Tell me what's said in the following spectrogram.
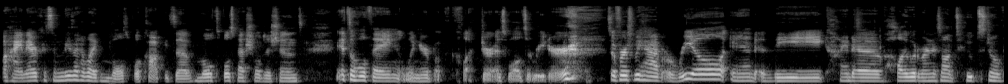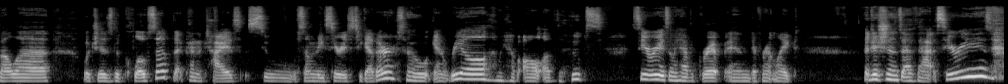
behind there because some of these I have like multiple copies of, multiple special editions. It's a whole thing when you're a book collector as well as a reader. so first we have a Real and the kind of Hollywood Renaissance Hoops novella, which is the close-up that kind of ties some of these series together. So again, Real, we have all of the Hoops series and we have Grip and different like editions of that series.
